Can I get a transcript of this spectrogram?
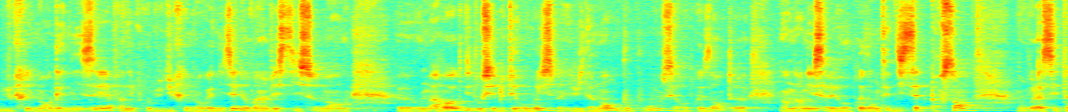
du crime organisé, enfin des produits du crime organisé, de réinvestissement au Maroc, des dossiers de terrorisme, évidemment, beaucoup. Ça représente, l'an dernier, ça avait représenté 17%. Donc voilà, c'est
